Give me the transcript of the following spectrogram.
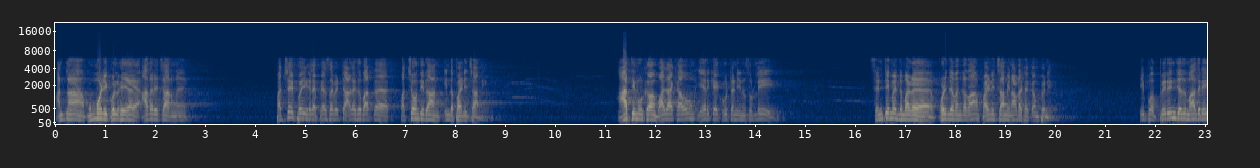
அண்ணா மும்மொழி கொள்கையை ஆதரிச்சார்னு. பச்சை பொய்களை பேசவிட்டு அழகு பார்த்த பச்சோந்தி தான் இந்த பழனிசாமி அதிமுகவும் பாஜகவும் இயற்கை கூட்டணின்னு சொல்லி சென்டிமெண்ட் மழை பொழிஞ்சவங்க தான் பழனிசாமி நாடக கம்பெனி இப்போ பிரிஞ்சது மாதிரி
